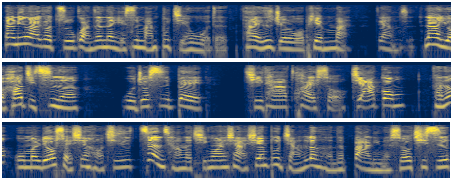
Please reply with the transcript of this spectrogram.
那另外一个主管真的也是蛮不解我的，他也是觉得我偏慢这样子。那有好几次呢，我就是被其他快手夹攻。反正我们流水线哈，其实正常的情况下，先不讲任何的霸凌的时候，其实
